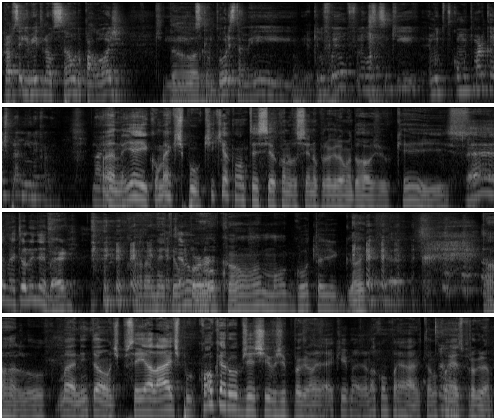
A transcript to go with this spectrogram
próprio segmento né, do samba, do pagode. Que e os hora. cantores também. E aquilo foi um, foi um negócio assim que é muito, ficou muito marcante pra mim, né, cara? Na Mano, e aí, como é que, tipo, o que que acontecia quando você ia no programa do Raul Gil? Que isso? É, meteu o Lindenberg. O cara meteu o porcão, uma mó gota gigante. Tá louco. Mano, então, tipo, você ia lá e, tipo, qual que era o objetivo de programa? É que, mano, eu não acompanhava, então eu não Aham. conheço o programa.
